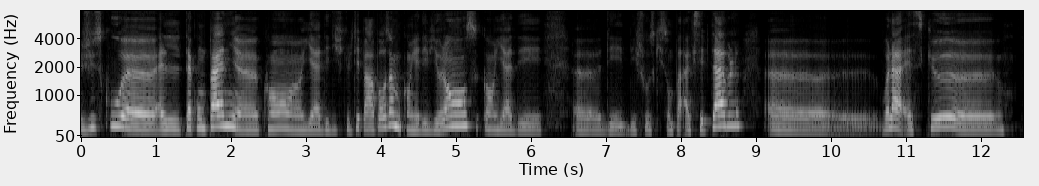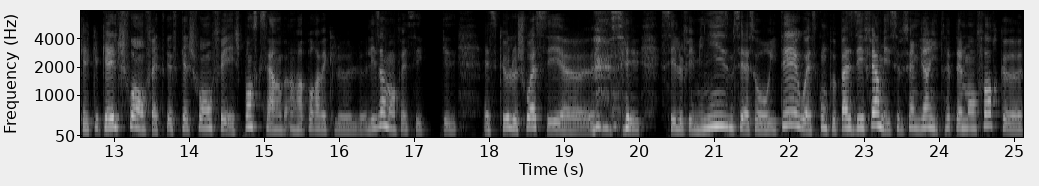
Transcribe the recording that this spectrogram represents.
jusqu'où euh, elle t'accompagne euh, quand il y a des difficultés par rapport aux hommes, quand il y a des violences, quand il y a des, euh, des, choses qui sont pas acceptables. voilà, est-ce que quel, est le choix en fait? Qu'est-ce quel choix on fait? Et je pense que c'est un, rapport avec les hommes en fait. C'est est-ce que le choix c'est c'est le féminisme, c'est la sororité, ou est-ce qu'on peut pas se défaire? Mais c'est un lien il est tellement fort que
